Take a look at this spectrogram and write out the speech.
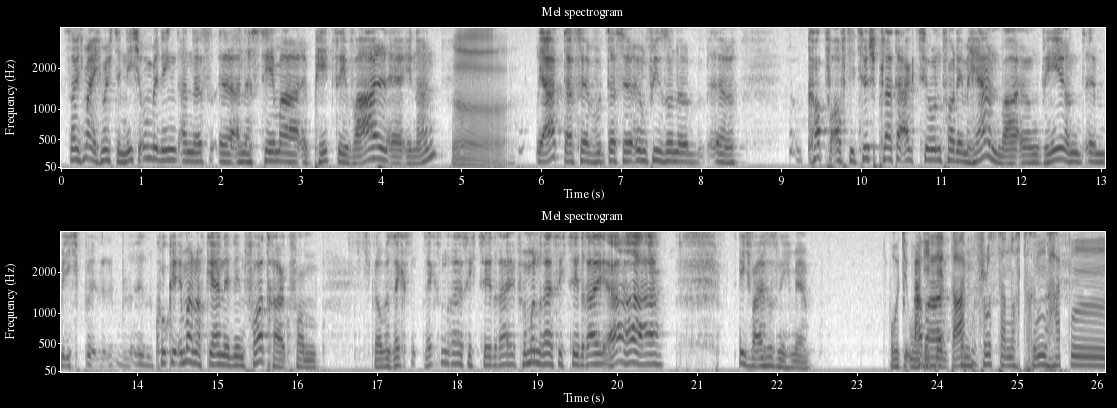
sag ich mal, ich möchte nicht unbedingt an das, äh, an das Thema äh, PC-Wahl erinnern. Hm. Ja, dass er, dass er irgendwie so eine äh, Kopf auf die Tischplatte Aktion vor dem Herrn war irgendwie und ähm, ich äh, gucke immer noch gerne den Vortrag vom ich glaube 36 C3, 35 C3, ja, ich weiß es nicht mehr. Wo die, wo Aber, die den Datenfluss ähm, dann noch drin hatten,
